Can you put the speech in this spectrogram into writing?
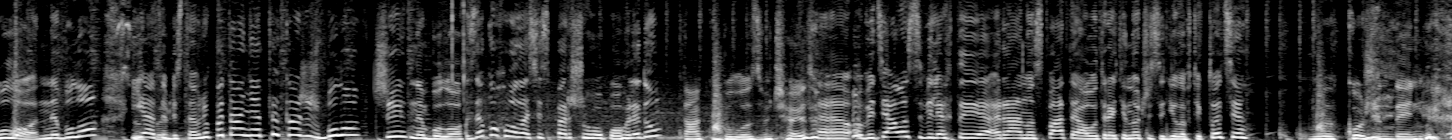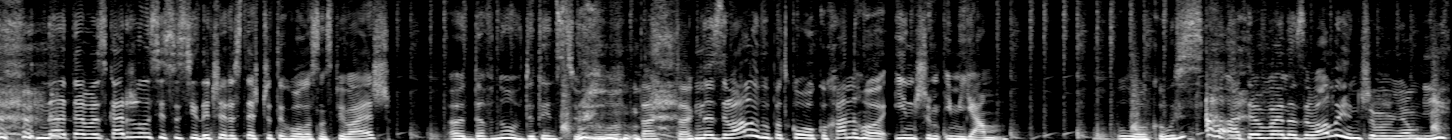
було, не було. Я тобі ставлю питання, ти кажеш, було чи не було. Закохувалася з першого погляду. Так було, звичайно. Е, обіцяла собі лягти рано спати, а у третій ночі сиділа в Тіктоці. В Кожен день. На тебе скаржилися сусіди через те, що ти голосно співаєш. Е, Давно в дитинстві було. Так, так. Називали випадково коханого іншим ім'ям. Було колись. А тебе називали іншим ім'ям? Ні.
